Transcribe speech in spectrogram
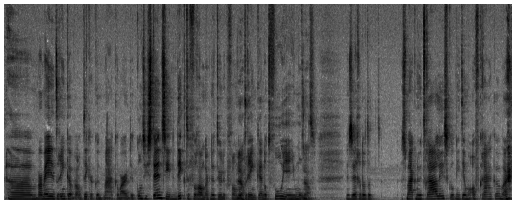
ehm, waarmee je drinken wat dikker kunt maken. Maar de consistentie, de dikte verandert natuurlijk van Ja. het drinken. En dat voel je in je mond. Ja. En ze zeggen dat het smaakneutraal is. Ik wil het niet helemaal afkraken, maar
